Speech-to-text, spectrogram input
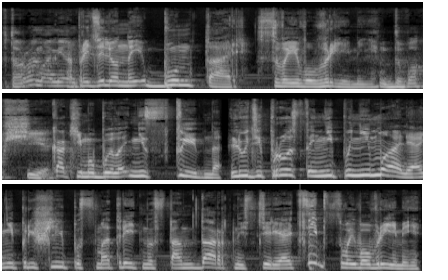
Второй момент... Определенный бунтарь своего времени. Да вообще. Как ему было не стыдно. Люди просто не понимали. Они пришли посмотреть на стандартный стереотип своего времени,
